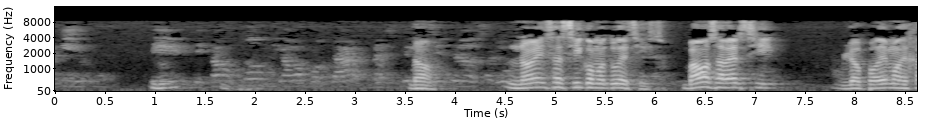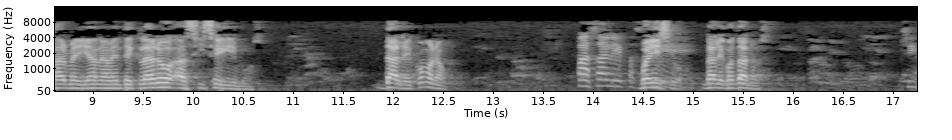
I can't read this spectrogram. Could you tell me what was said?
aquí, eh, estamos todos, digamos, aportar al sistema No. centro de salud. No es así como tú decís. Vamos a ver si lo podemos dejar medianamente claro, así seguimos. Dale, ¿cómo no? Pasale, pasale. Buenísimo. Dale, contanos. Sí.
